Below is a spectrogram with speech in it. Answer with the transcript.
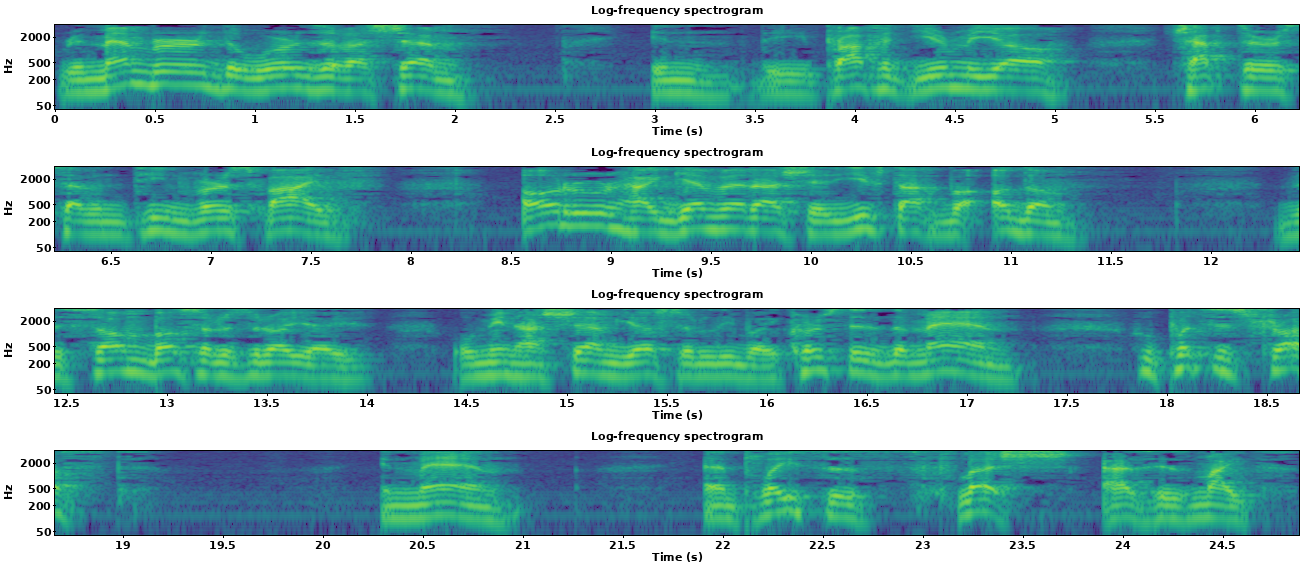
Remember the words of Hashem in the prophet Yirmiyah, chapter 17, verse 5. Orur hagever asher yiftach ba'odom v'som basar zroyoy umin Hashem liboy. Cursed is the man who puts his trust in man and places flesh as his might,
